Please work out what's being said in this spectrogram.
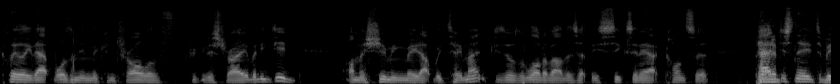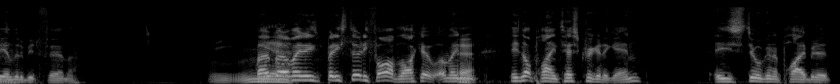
clearly that wasn't in the control of Cricket Australia. But he did, I'm assuming, meet up with teammates because there was a lot of others at this six and out concert. Pat Yeah, just needed to be a little bit firmer. But, Mm, but. I mean, he's, but he's 35. Like, I mean, Yeah. he's not playing Test cricket again. He's still going to play a bit of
